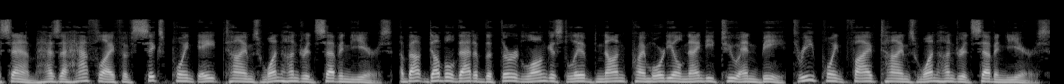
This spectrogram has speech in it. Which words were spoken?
sm has a half-life of 6.8 times 107 years, about double that of the third longest-lived non-primordial 92 nb 3.5 times 107 years.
